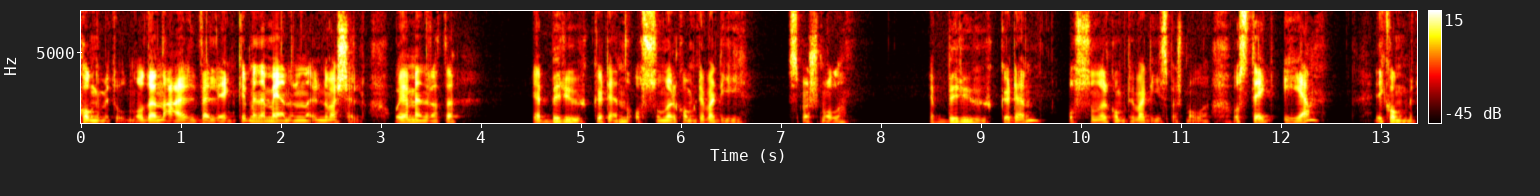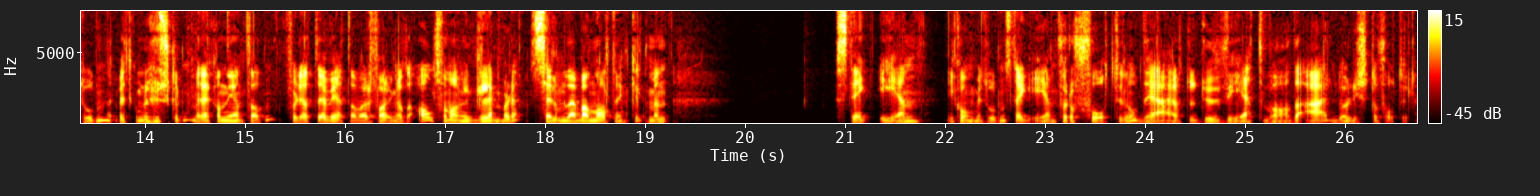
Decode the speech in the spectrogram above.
kongemetoden, og den er veldig enkel, men jeg mener den er universell, og jeg mener at det, jeg bruker den også når det kommer til verdispørsmålet. Jeg bruker den også når det kommer til verdispørsmålet. Og steg én i kongemetoden, jeg vet ikke om du husker den, men jeg kan gjenta den, fordi jeg vet av erfaring at altfor mange glemmer det, selv om det er banalt enkelt. Men steg én i kongemetoden, steg én for å få til noe, det er at du vet hva det er du har lyst til å få til.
